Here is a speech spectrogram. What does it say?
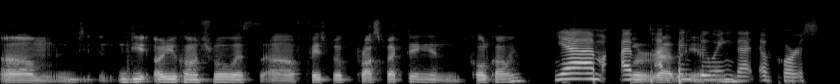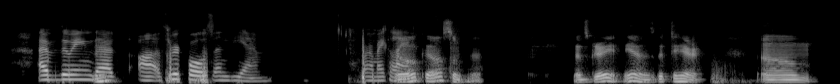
Um, do are you comfortable with uh, Facebook prospecting and cold calling? Yeah, I'm, I've, rather, I've been yeah. doing that, of course. I'm doing mm-hmm. that uh, through calls and DM for my clients. Oh, okay, awesome. That's great. Yeah, it's good to hear. Um,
